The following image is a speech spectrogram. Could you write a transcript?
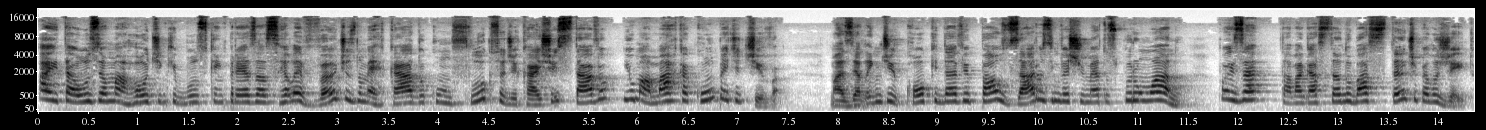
A Itaúsa é uma holding que busca empresas relevantes no mercado com um fluxo de caixa estável e uma marca competitiva. Mas ela indicou que deve pausar os investimentos por um ano Pois é, estava gastando bastante pelo jeito.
